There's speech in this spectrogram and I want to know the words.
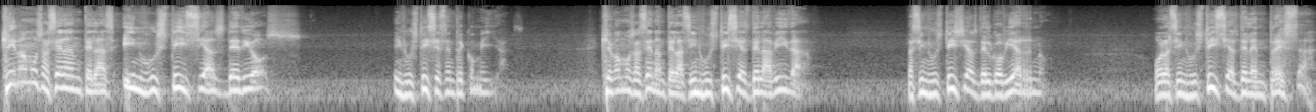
¿qué vamos a hacer ante las injusticias de Dios? Injusticias entre comillas. ¿Qué vamos a hacer ante las injusticias de la vida? Las injusticias del gobierno o las injusticias de la empresa,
